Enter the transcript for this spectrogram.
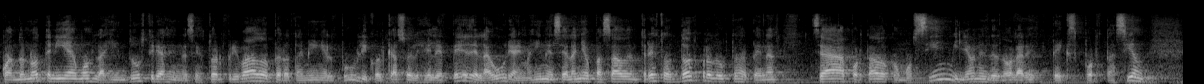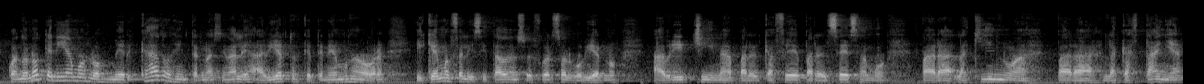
cuando no teníamos las industrias en el sector privado, pero también el público, el caso del GLP, de la URIA, imagínense, el año pasado entre estos dos productos apenas se ha aportado como 100 millones de dólares de exportación. Cuando no teníamos los mercados internacionales abiertos que tenemos ahora y que hemos felicitado en su esfuerzo al gobierno, abrir China para el café, para el sésamo, para la quinoa, para la castaña,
